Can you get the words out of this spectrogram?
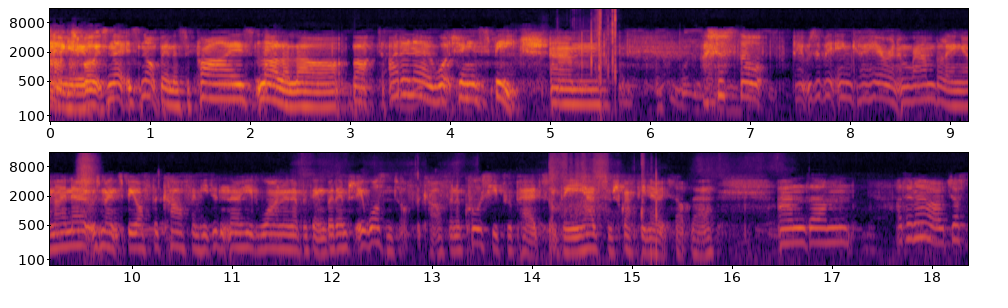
Inevitable. It's, no, it's not been a surprise, la la la. But I don't know. Watching his speech, um, I just thought it was a bit incoherent and rambling. And I know it was meant to be off the cuff, and he didn't know he'd won and everything. But it wasn't off the cuff. And of course, he prepared something. He had some scrappy notes up there, and um, I don't know. I was just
